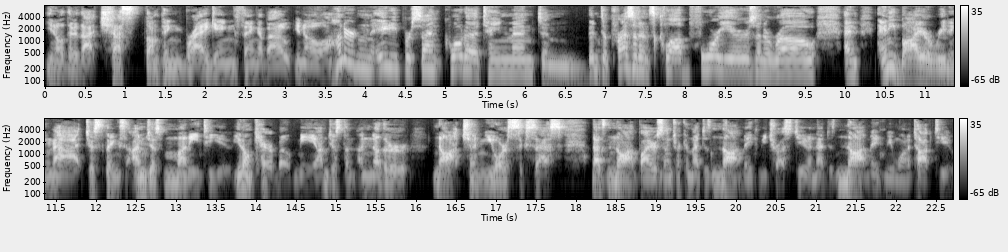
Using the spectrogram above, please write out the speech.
you know, they're that chest thumping bragging thing about, you know, 180% quota attainment and been to president's club 4 years in a row and any buyer reading that just thinks I'm just money to you. You don't care about me. I'm just an, another notch on your success. That's not buyer centric and that does not make me trust you and that does not make me want to talk to you.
